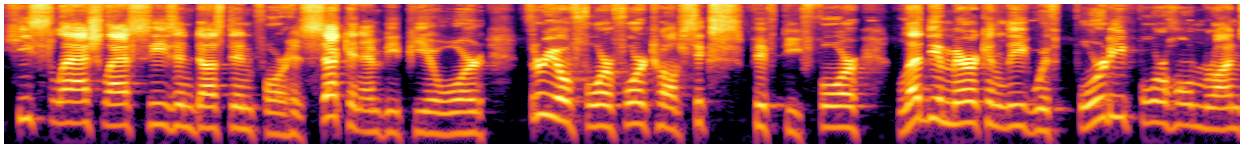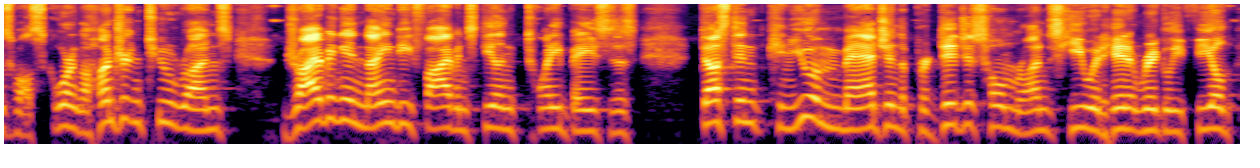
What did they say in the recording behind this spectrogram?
He slashed last season, Dustin, for his second MVP award 304, 412, 654. Led the American League with 44 home runs while scoring 102 runs, driving in 95 and stealing 20 bases. Dustin, can you imagine the prodigious home runs he would hit at Wrigley Field?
